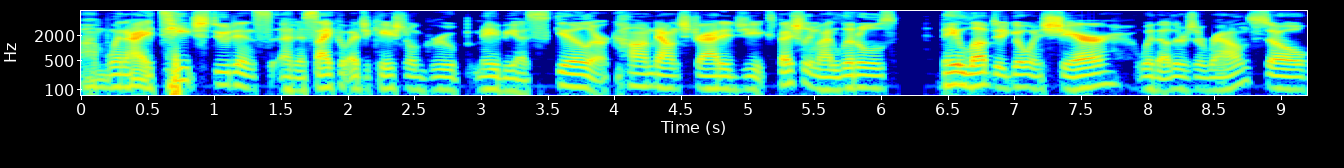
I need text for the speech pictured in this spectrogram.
um, when I teach students in a psychoeducational group, maybe a skill or a calm down strategy, especially my littles, they love to go and share with others around. So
